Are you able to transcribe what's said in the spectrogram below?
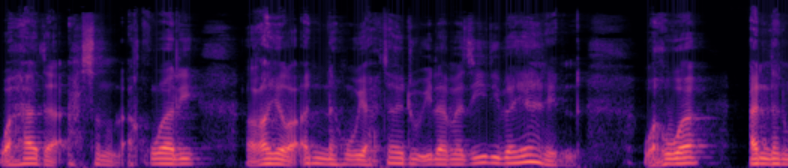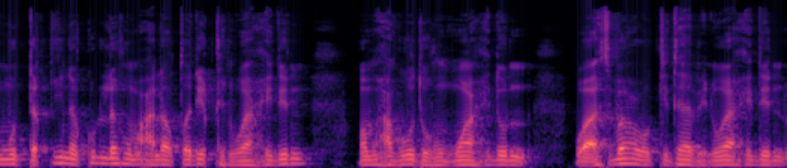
وهذا أحسن الأقوال غير أنه يحتاج إلى مزيد بيان وهو أن المتقين كلهم على طريق واحد ومعبودهم واحد وأتباع كتاب واحد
